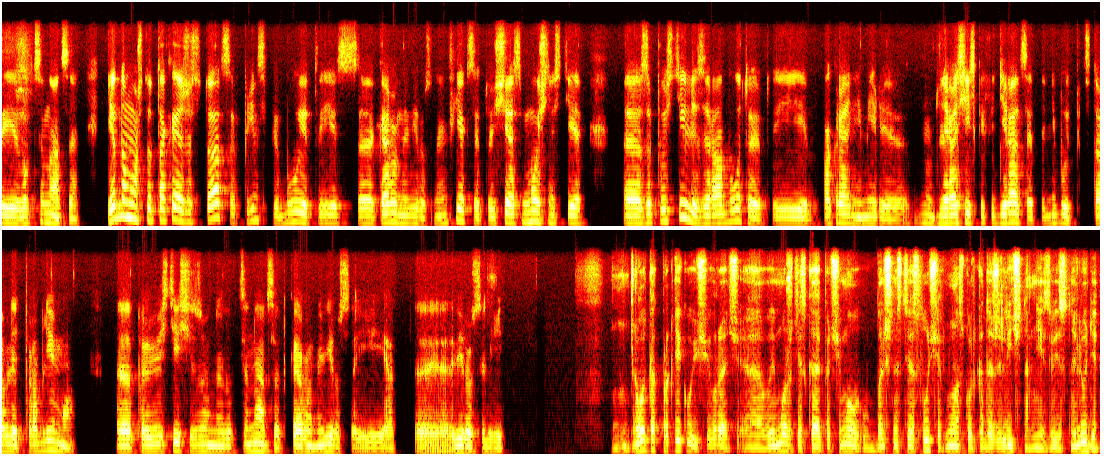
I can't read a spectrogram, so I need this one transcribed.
и вакцинация. Я думаю, что такая же ситуация, в принципе, будет и с э, коронавирусной инфекцией. То есть сейчас мощности запустили, заработают, и, по крайней мере, ну, для Российской Федерации это не будет представлять проблему э, провести сезонную вакцинацию от коронавируса и от э, вируса гриппа. Вот как практикующий врач, э, вы можете сказать, почему в большинстве случаев, ну, насколько даже лично мне известны люди,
